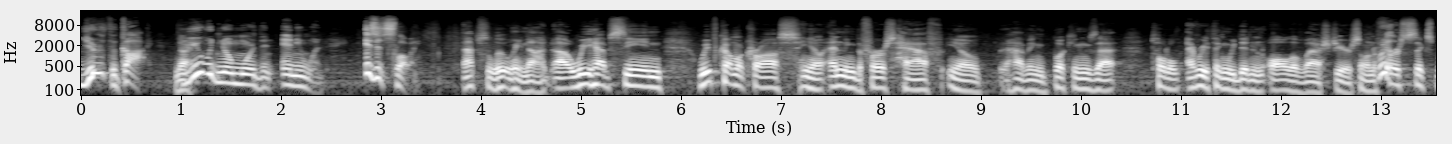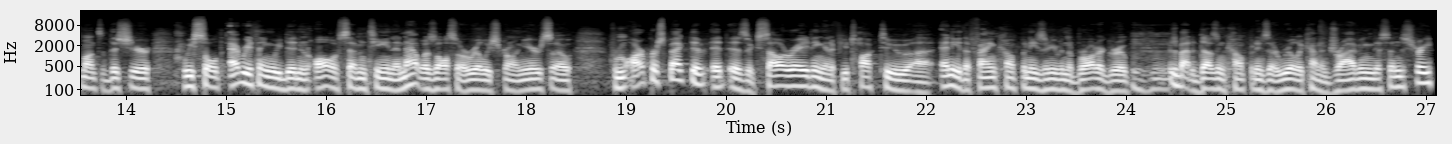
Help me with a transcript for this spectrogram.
You're the guy. No. You would know more than anyone. Is it slowing? Absolutely not. Uh, we have seen, we've come across, you know, ending the first half, you know, having bookings that totaled everything we did in all of last year. So in the really? first six months of this year, we sold everything we did in all of 17, and that was also a really strong year. So from our perspective, it is accelerating. And if you talk to uh, any of the FANG companies or even the broader group, mm-hmm. there's about a dozen companies that are really kind of driving this industry.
